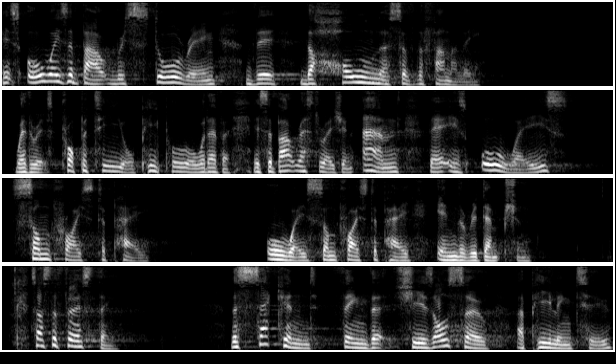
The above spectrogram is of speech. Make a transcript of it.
It's always about restoring the, the wholeness of the family. Whether it's property or people or whatever. It's about restoration and there is always some price to pay. Always some price to pay in the redemption. So that's the first thing. The second thing that she is also appealing to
